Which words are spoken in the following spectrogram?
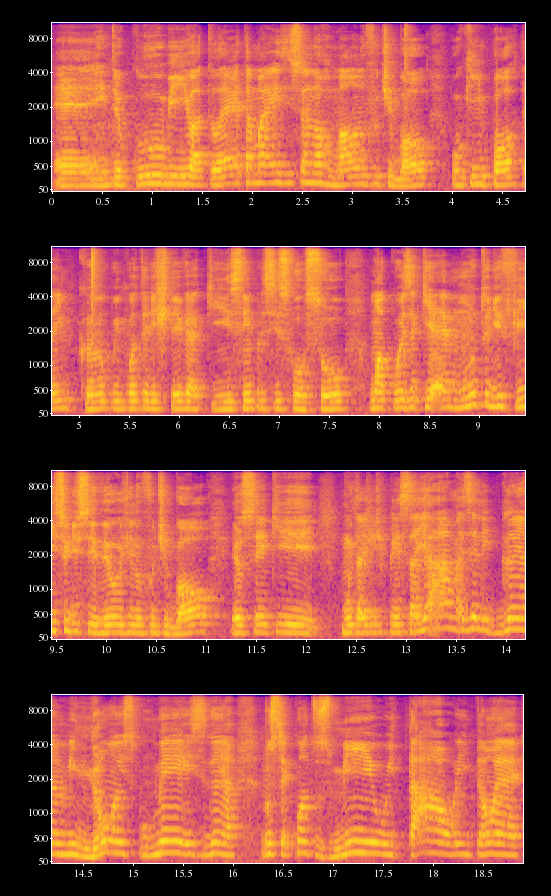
é, entre o clube e o atleta, mas isso é normal no futebol. O que importa é em campo, enquanto ele esteve aqui, sempre se esforçou. Uma coisa que é muito difícil de se ver hoje no futebol. Eu sei que muita gente pensa, ah, mas ele ganha milhões por mês, ganha não sei quantos mil e tal, então é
